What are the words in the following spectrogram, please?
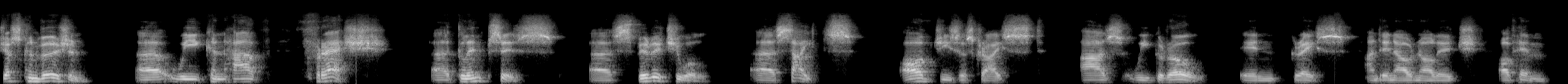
just conversion. Uh, we can have fresh uh, glimpses, uh, spiritual uh, sights of Jesus Christ as we grow in grace and in our knowledge of Him.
